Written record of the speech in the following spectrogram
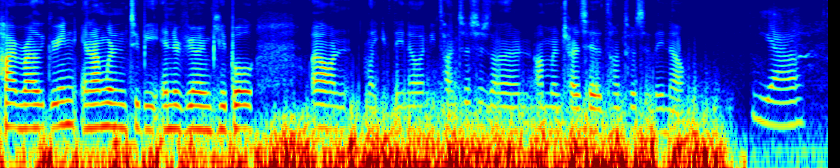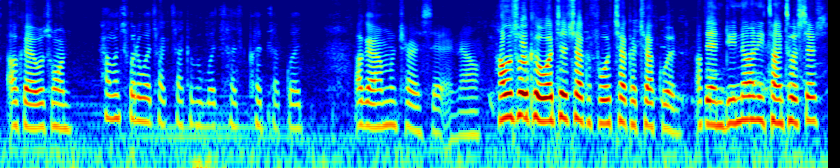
Hi, I'm Riley Green, and I'm going to be interviewing people on like if they know any tongue twisters, and then I'm going to try to say the tongue twister they know. Yeah. Okay, which one? How much wood a woodchuck chuck if a woodchuck could chuck wood? Okay, I'm going to try to say it now. How much wood could a woodchuck chuck if a woodchuck could chuck wood? Then, do you know any tongue twisters?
